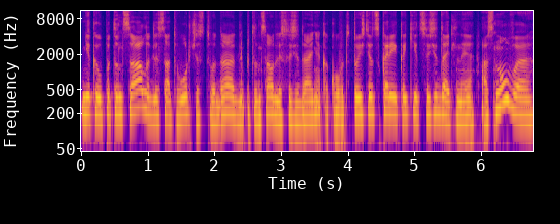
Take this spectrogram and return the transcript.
некого потенциала для сотворчества, да, для потенциала для созидания какого-то вот. То есть это скорее какие-то созидательные основы.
